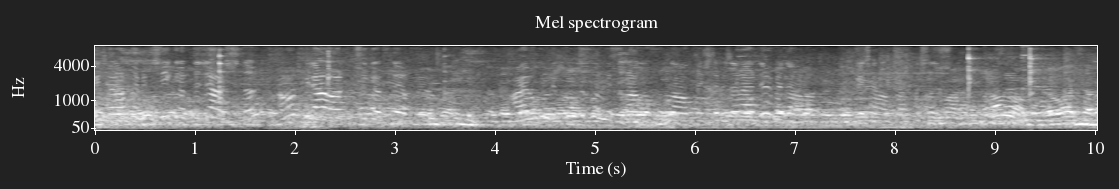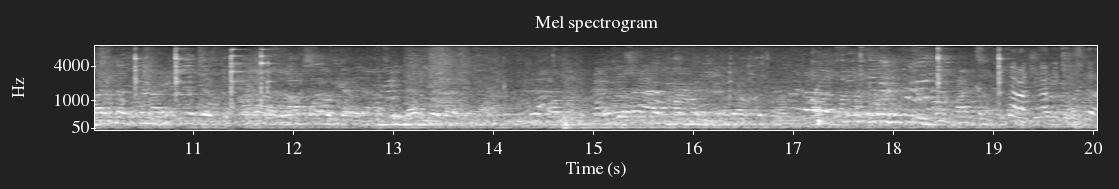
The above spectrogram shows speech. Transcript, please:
Geçen hafta bir çiğ köfteci açtı ama pilav artı çiğ köfte yapıyor. Ay bugün tıklım bir sınav okulun altı işte bize verdi ya bedava geçen hafta. Açılış. Bunlar gidecek. Bir pilav 200 lira.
